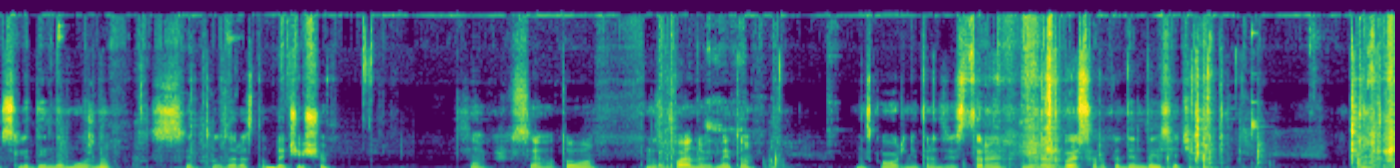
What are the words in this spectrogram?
сліди не можна. Все, то зараз там дочищу. Так, все готово. Запаяно, відмито. Низьковольтні транзистори RB 4110. Так,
